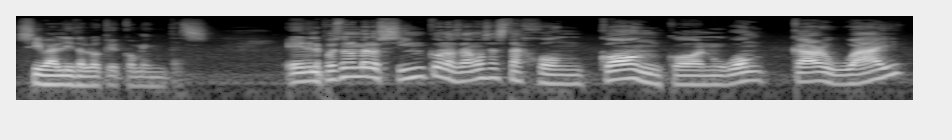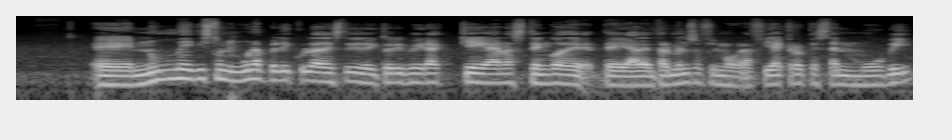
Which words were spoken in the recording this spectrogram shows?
sí válido lo que comentas. En el puesto número 5 nos vamos hasta Hong Kong con Wong Kar Wai eh, no me he visto ninguna película de este director y mira qué ganas tengo de, adentrarme en su filmografía. Creo que está en movie,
